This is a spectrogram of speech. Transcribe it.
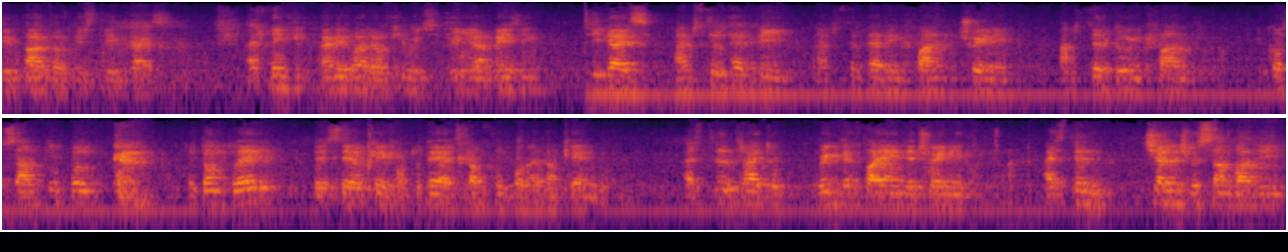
be part of this team, guys. I think every one of you is really amazing. See, guys, I'm still happy. I'm still having fun training. I'm still doing fun because some people they don't play. They say, okay, from today I stop football. I don't care anymore. I still try to bring the fire in the training. I still challenge with somebody.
